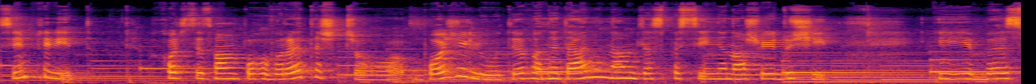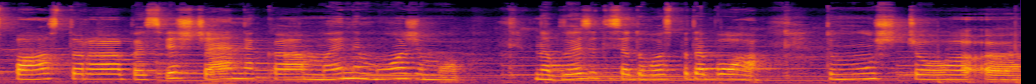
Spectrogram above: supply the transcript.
Всім привіт! Хочеться з вами поговорити, що Божі люди вони дані нам для спасіння нашої душі. І без пастора, без священника ми не можемо наблизитися до Господа Бога, тому що е,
